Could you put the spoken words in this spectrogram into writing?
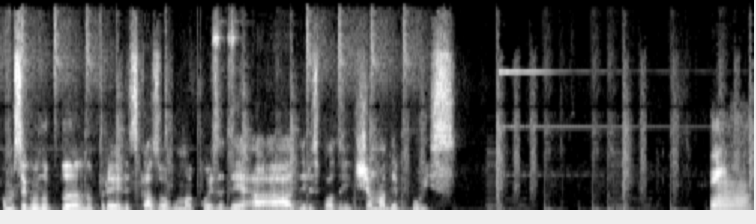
como segundo plano para eles, caso alguma coisa dê errado, eles podem te chamar depois. Sim.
